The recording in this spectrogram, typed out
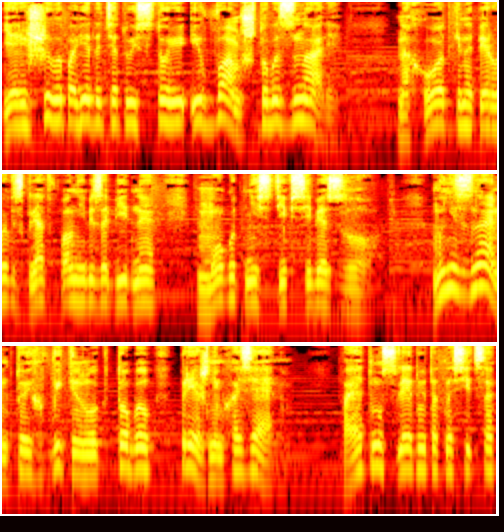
я решила поведать эту историю и вам, чтобы знали. Находки, на первый взгляд, вполне безобидные, могут нести в себе зло. Мы не знаем, кто их выкинул и кто был прежним хозяином. Поэтому следует относиться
